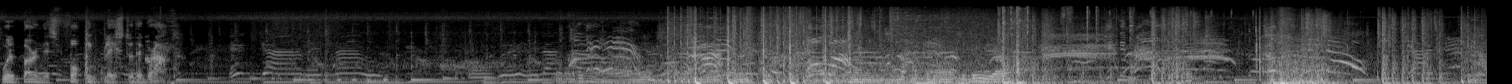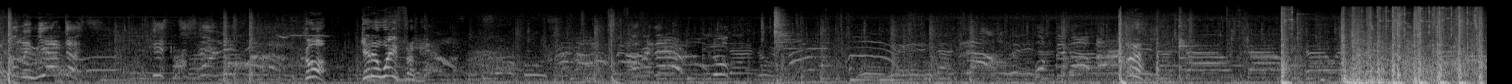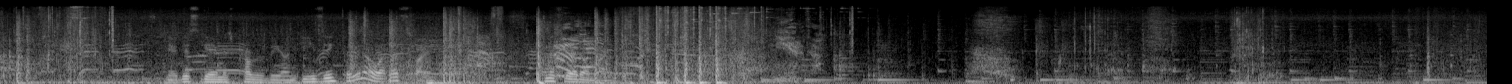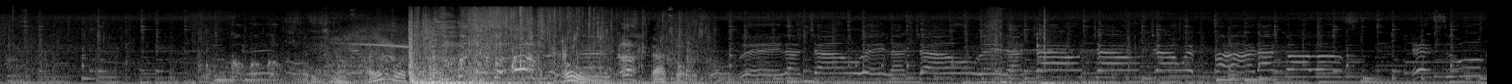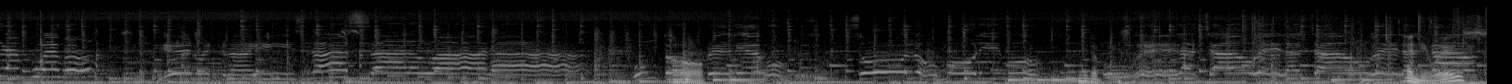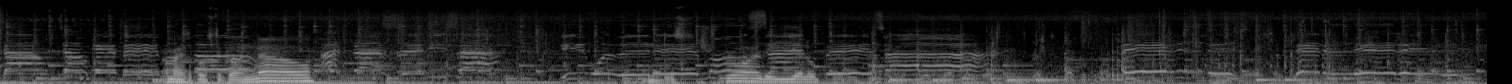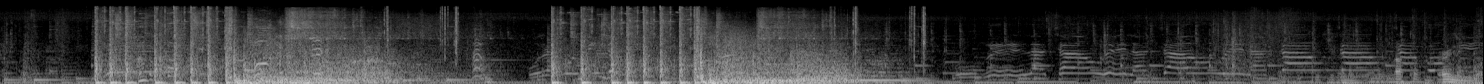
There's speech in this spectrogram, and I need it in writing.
We'll burn this fucking place to the ground. Go! Get away from here! This game is probably on easy, but you know what? That's fine. Honestly, I don't mind. On? What the hell? Oh, that's what was. Oh, A base. Anyways, where am I supposed to go now? And destroy the yellow burning boy.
